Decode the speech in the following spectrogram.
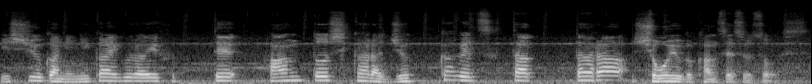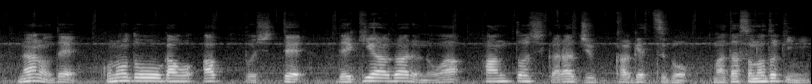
1週間に2回ぐらい振って半年から10ヶ月経ったら醤油が完成するそうです。なのでこの動画をアップして出来上がるのは半年から10ヶ月後。またその時に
